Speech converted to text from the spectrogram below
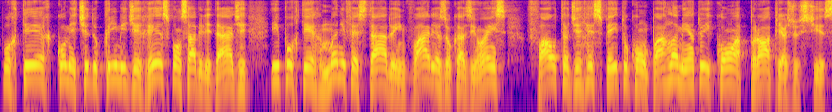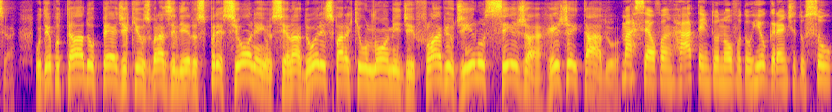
por ter cometido crime de responsabilidade e por ter manifestado em várias ocasiões falta de respeito com o parlamento e com a própria justiça. O deputado pede que os brasileiros pressionem os senadores para que o nome de Flávio Dino seja rejeitado. Marcel Van Hatten, do Novo do Rio Grande do Sul,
